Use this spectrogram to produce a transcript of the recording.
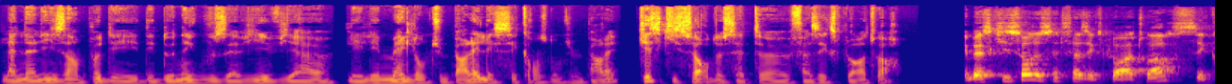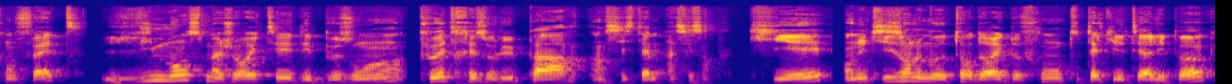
l'analyse un peu des, données que vous aviez via euh, les, mails dont tu me parlais, les séquences dont tu me parlais. Qu'est-ce qui sort de cette euh, phase exploratoire? Et eh ben, ce qui sort de cette phase exploratoire, c'est qu'en fait, l'immense majorité des besoins peut être résolu par un système assez simple, qui est, en utilisant le moteur de règles de front tel qu'il était à l'époque,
